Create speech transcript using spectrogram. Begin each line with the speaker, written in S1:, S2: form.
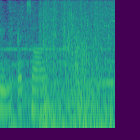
S1: pain, Exile.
